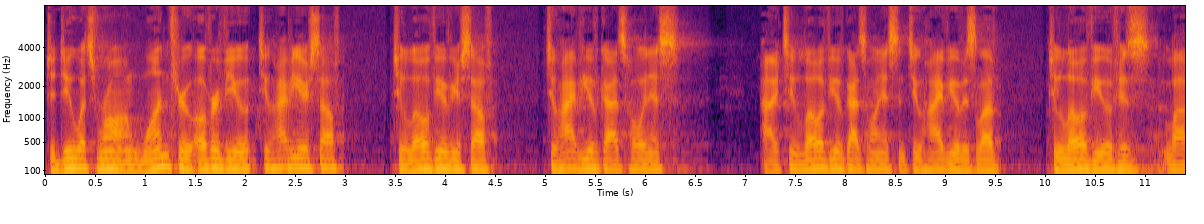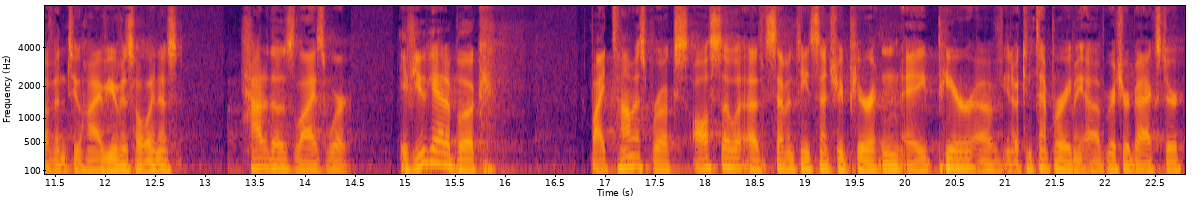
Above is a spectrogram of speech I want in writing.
to do what's wrong. One, through overview, too high view of yourself, too low a view of yourself, too high view of God's holiness, uh, too low a view of God's holiness, and too high view of his love, too low a view of his love, and too high view of his holiness. How do those lies work? If you get a book by Thomas Brooks, also a 17th century Puritan, a peer of, you know, contemporary of Richard Baxter,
